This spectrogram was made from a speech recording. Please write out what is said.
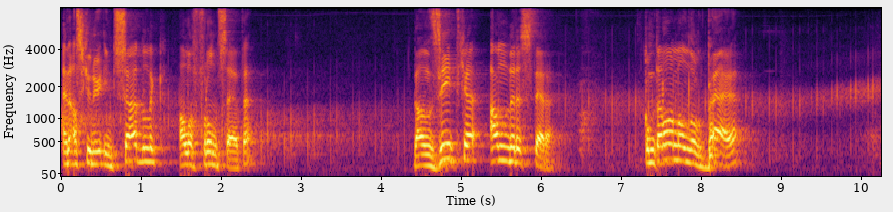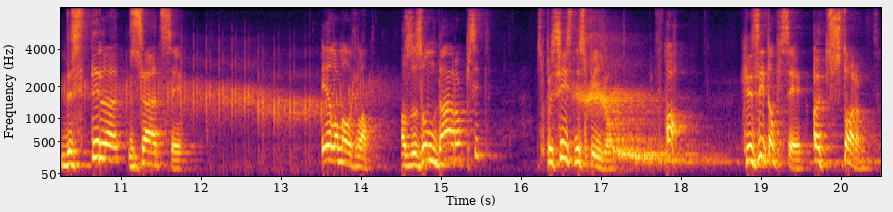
en als je nu in het zuidelijk halfrond bent, hè, dan zie je andere sterren. Komt er allemaal nog bij, hè? De stille Zuidzee. Helemaal glad. Als de zon daarop zit, is precies de spiegel. Oh, je zit op zee, het stormt.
